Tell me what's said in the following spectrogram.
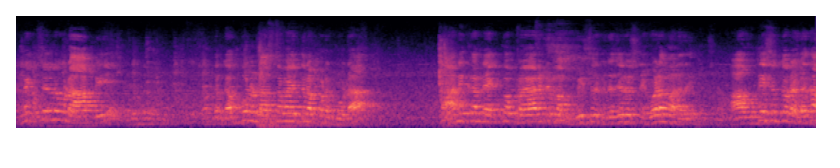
ఎలక్షన్లు కూడా ఆపి కొంత డబ్బులు నష్టమవుతున్నప్పుడు కూడా దానికన్నా ఎక్కువ ప్రయారిటీ మాకు బీసీలకు రిజర్వేషన్ ఇవ్వడం అనేది ఆ ఉద్దేశంతోనే కదా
